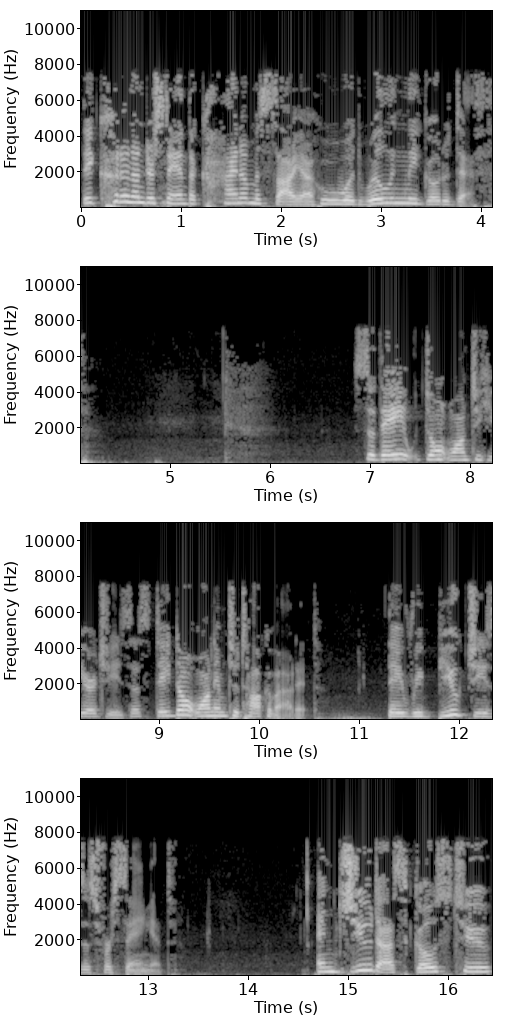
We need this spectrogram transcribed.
They couldn't understand the kind of Messiah who would willingly go to death. So they don't want to hear Jesus. They don't want him to talk about it. They rebuke Jesus for saying it. And Judas goes to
